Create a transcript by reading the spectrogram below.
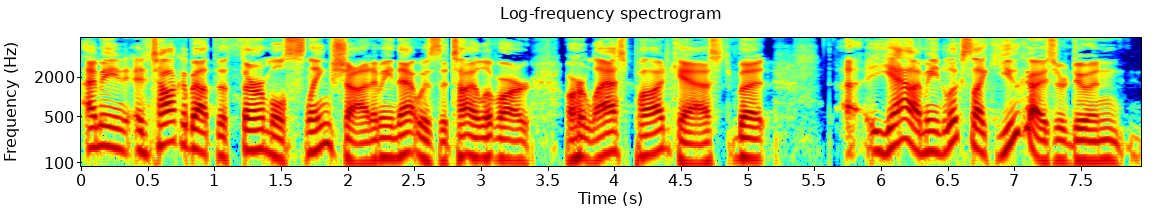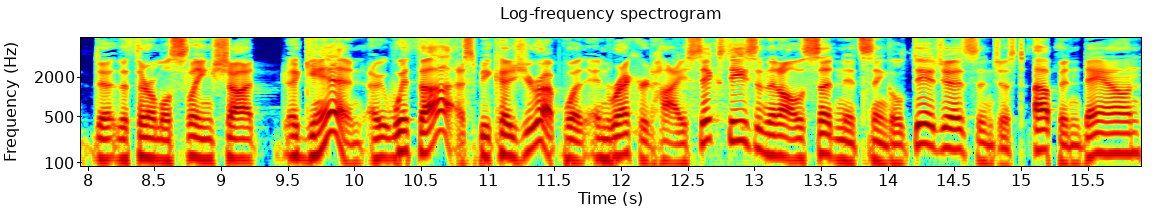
I mean, and talk about the thermal slingshot. I mean, that was the title of our our last podcast, but uh, yeah, I mean, looks like you guys are doing the, the, thermal slingshot again uh, with us because you're up what in record high 60s, and then all of a sudden it's single digits and just up and down.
